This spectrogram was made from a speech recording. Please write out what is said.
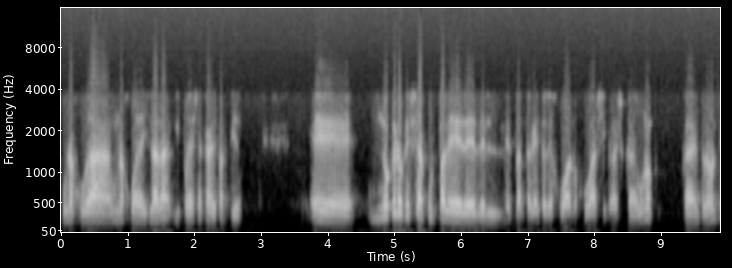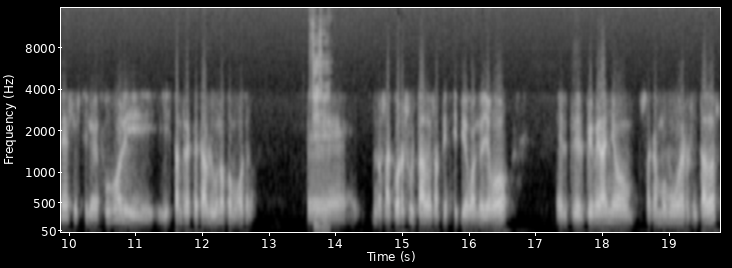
una jugada, una jugada aislada y poder sacar el partido. Eh, no creo que sea culpa de, del, planteamiento de jugar o no jugar, sino es cada uno cada entrenador tiene su estilo de fútbol y, es tan respetable uno como otro. Eh, nos sacó resultados al principio cuando llegó, el, primer año sacamos muy buenos resultados.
